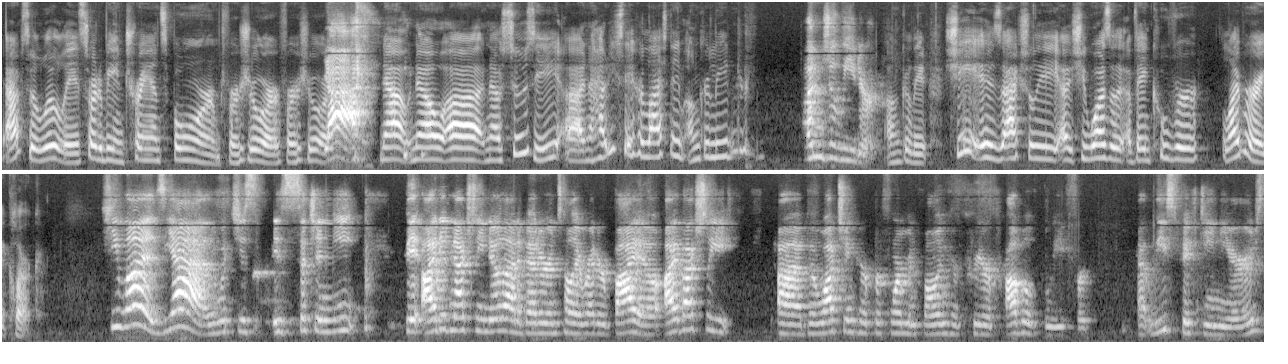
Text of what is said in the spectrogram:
yeah. absolutely. It's sort of being transformed for sure, for sure. Yeah. now, now, uh, now, Susie. Uh, now, how do you say her last name? Ungerleider. Ungerleider. Ungerleider. She is actually uh, she was a, a Vancouver library clerk. She was, yeah, which is is such a neat. I didn't actually know that about her until I read her bio. I've actually uh, been watching her perform and following her career probably for at least 15 years.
